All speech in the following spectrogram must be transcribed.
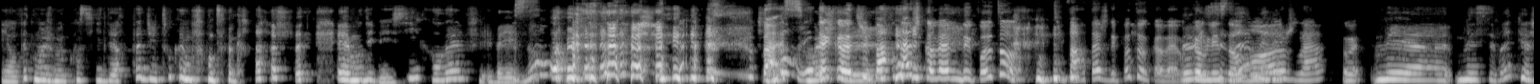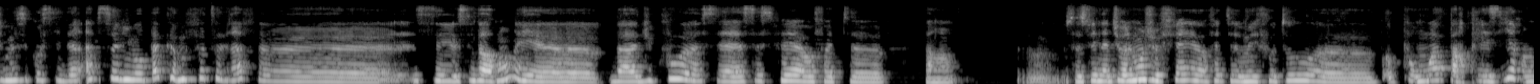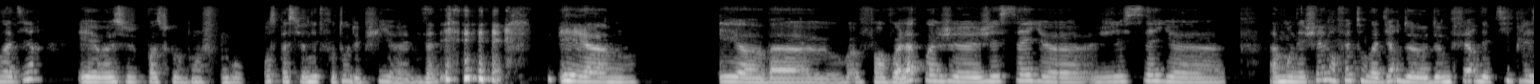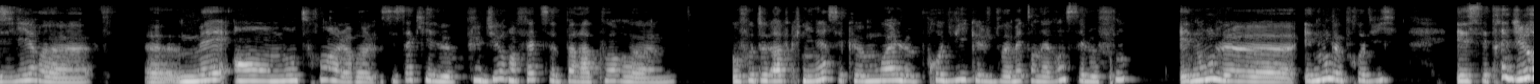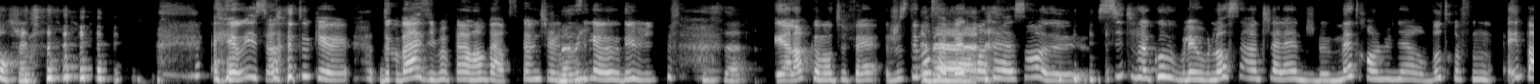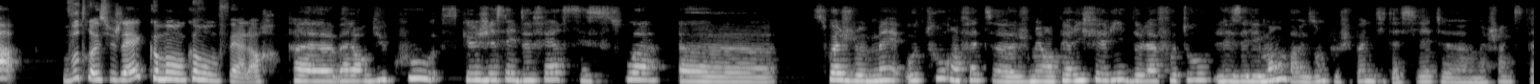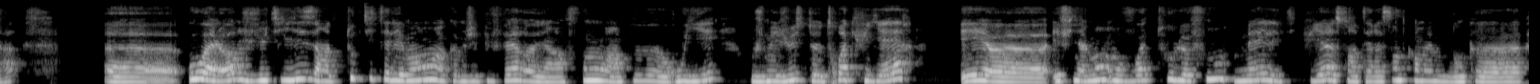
et en fait, moi, je me considère pas du tout comme photographe et elles m'ont dit: «Mais si, quand même!» je fais: «Beh, non!» Bah «Non, si, moi, tu je que tu fais» partages quand même des photos. Tu partages des photos quand même, comme les vrai, mais oranges là, ouais. Mais mais c'est vrai que je me considère absolument pas comme photographe, heu, c'est marrant et heu, bah, du coup, heu, ça ça se fait, en fait, ça se fait naturellement. Je fais, en fait, mes photos, heu, p pour moi, par plaisir, on va dire et c'est parce que, bon, je suis une grosse passionnée de photos depuis, heu, des années et et bah, enfin, voilà, quoi. Je j'essaye, j'essaye, à mon échelle, en fait, on va dire, de de me faire des petits plaisirs, mais en montrant alors, c'est ça qui est le plus dur, en fait, par rapport, aux photographes culinaires, c'est que moi, le produit que je dois mettre en avant, c'est le fond et non le et non le produit et c'est très dur, en fait. Et oui, surtout que de base, il faut faire l'inverse, comme tu le Bah, oui, disais au début. ça Et alors, comment tu fais? et Justement, ça peut être bah intéressant, si tout d'un coup, vous voulez vous lancer un challenge de mettre en lumière votre fond et pas votre sujet, comment comment on fait alors? Heu, bah, alors du coup, ce que j'essaye de faire, c'est soit, heu, soit je mets autour en fait, heu, je mets en périphérie de la photo les éléments, par exemple, je sais pas, une petite assiette, heu, machin et cetera. Heu, ou alors j'utilise un tout petit élément, comme j'ai pu faire, il y a un fond un peu, rouillé, où je mets juste, 3 cuillères et heu et finalement on voit tout le fond, mais les petites cuillères, elles sont intéressantes quand même donc heu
